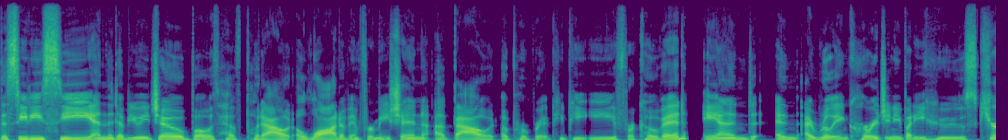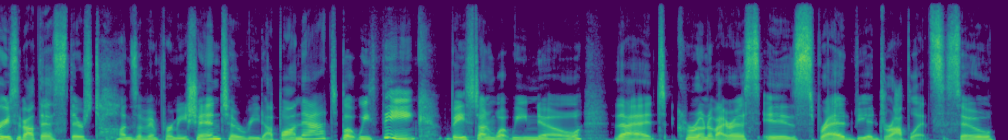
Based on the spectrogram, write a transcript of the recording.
The CDC and the WHO both have put out a lot of information about appropriate PPE for COVID and and I really encourage anybody who's curious about this there's tons of information to read up on that. But we think based on what we know that coronavirus is spread via droplets. So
